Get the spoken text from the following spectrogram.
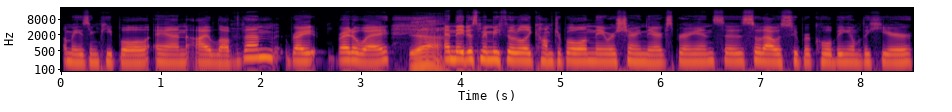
amazing people and I loved them right right away. Yeah. And they just made me feel really comfortable and they were sharing their experiences. So that was super cool being able to hear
